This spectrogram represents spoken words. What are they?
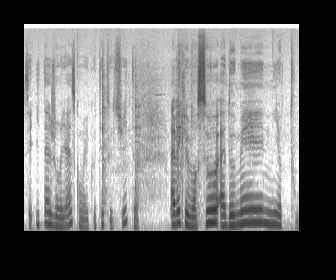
C'est Ita Jurias qu'on va écouter tout de suite avec le morceau Adome Niotu.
